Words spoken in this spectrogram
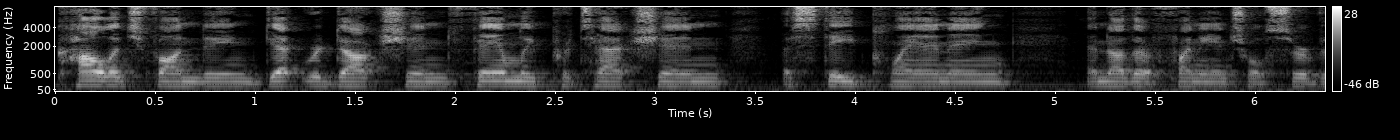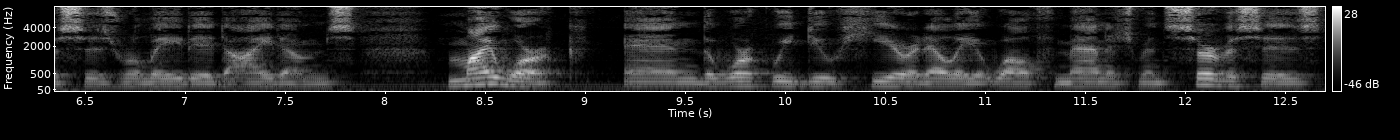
college funding, debt reduction, family protection, estate planning, and other financial services related items. My work and the work we do here at Elliott Wealth Management Services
